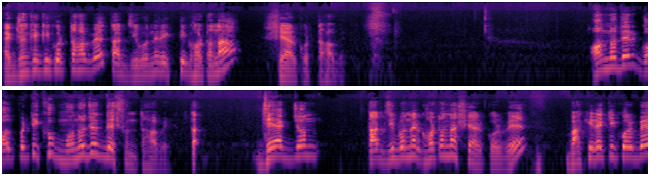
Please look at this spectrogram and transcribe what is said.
একজনকে কি করতে হবে? তার জীবনের একটি ঘটনা শেয়ার করতে হবে। অন্যদের গল্পটি খুব মনোযোগ দিয়ে শুনতে হবে। যে একজন তার জীবনের ঘটনা শেয়ার করবে, বাকিরা কি করবে?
